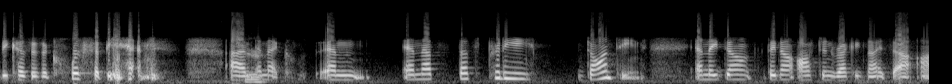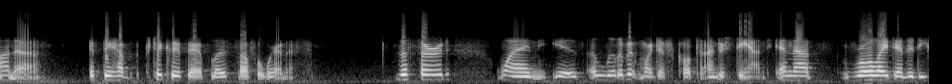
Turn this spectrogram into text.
because there's a cliff at the end, um, sure. and that and and that's that's pretty daunting, and they don't they don't often recognize that on a if they have particularly if they have low self awareness. The third one is a little bit more difficult to understand, and that's role identity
